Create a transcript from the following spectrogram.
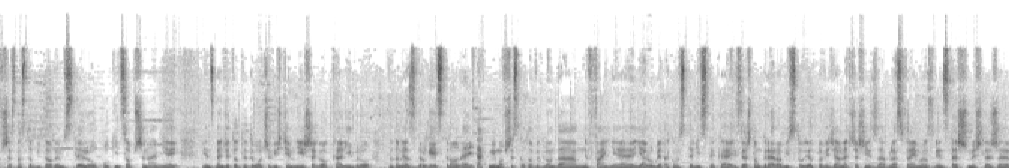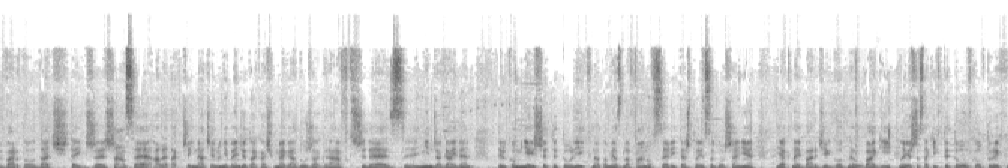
w 16-bitowym stylu, póki co przynajmniej, więc będzie to tytuł oczywiście mniejszego kalibru, natomiast z drugiej strony i tak mimo wszystko to wygląda fajnie, ja lubię taką stylistykę i zresztą grę robi studio odpowiedzialne wcześniej za Blasphemous, więc też myślę, że warto dać tej grze szansę, ale tak czy inaczej, no nie będzie to jakaś mega duża gra w 3D z Ninja Gaiden, tylko mniejszy tytulik, natomiast dla fanów serii też to jest ogłoszenie jak najbardziej godne uwagi. No jeszcze z takich tytułów, o których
